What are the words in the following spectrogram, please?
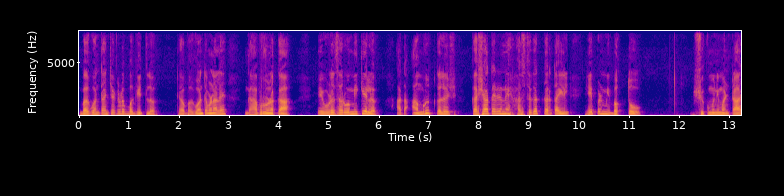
भगवंतांच्याकडं बघितलं. तेव्हा भगवंत म्हणाले घाबरू नका. एवढं सर्व मी केलं. आता अमृत कलश कशा तऱ्हेने हस्तगत करता येईल हे पण मी बघतो. शुकमुनी म्हणतात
